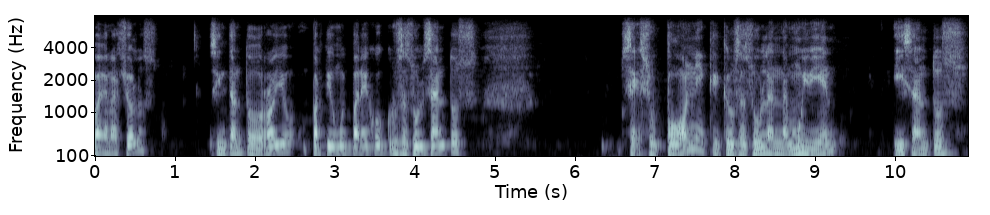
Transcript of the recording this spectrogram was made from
va a ganar Cholos, sin tanto rollo, partido muy parejo, Cruz Azul Santos. Se supone que Cruz Azul anda muy bien y Santos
